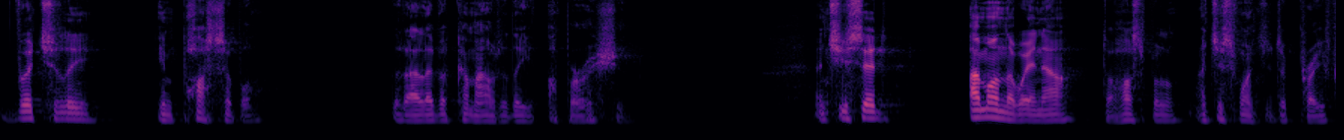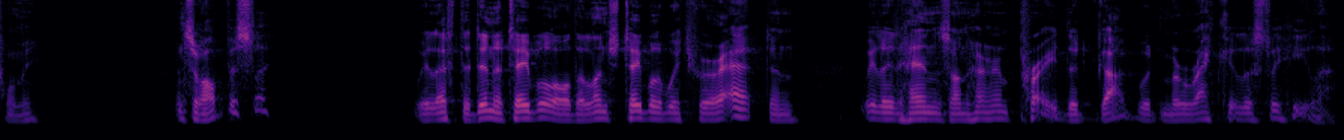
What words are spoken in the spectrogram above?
virtually impossible that I'll ever come out of the operation. And she said, I'm on the way now to hospital. I just want you to pray for me. And so, obviously, we left the dinner table or the lunch table which we were at, and we laid hands on her and prayed that God would miraculously heal her.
